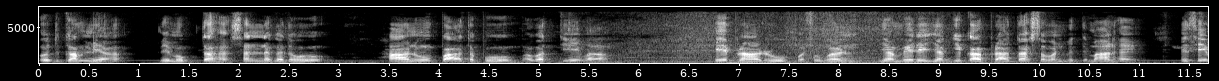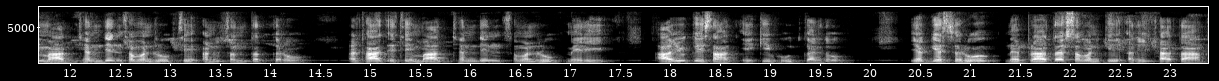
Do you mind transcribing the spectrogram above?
उद्गम्य विमुक्त सन्नगदो हानुपातपो भवत्येव। हे प्राण रूप पशुगण, यह मेरे यज्ञ का प्रातः समन विद्यमान है। इसे माध्यन्दिन समन रूप से अनुसंतत करो, अर्थात इसे माध्यन्दिन समन रूप मेरी आयु के साथ एकीभूत कर दो। यज्ञ स्वरूप में प्रातः समन के अधिष्ठाता,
